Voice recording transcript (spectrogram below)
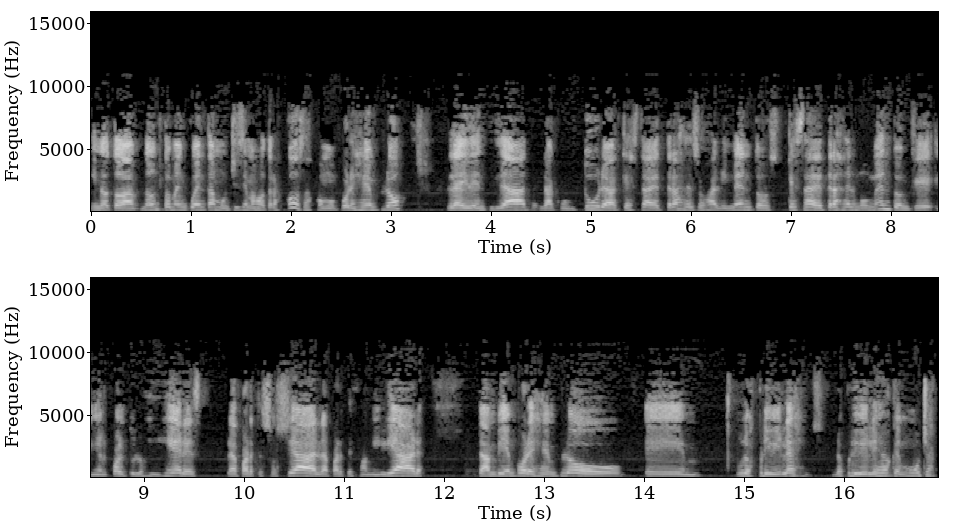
Y no, toda, no toma en cuenta muchísimas otras cosas, como por ejemplo la identidad, la cultura, qué está detrás de esos alimentos, qué está detrás del momento en, que, en el cual tú los ingieres, la parte social, la parte familiar. También, por ejemplo, eh, los privilegios, los privilegios que muchas,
